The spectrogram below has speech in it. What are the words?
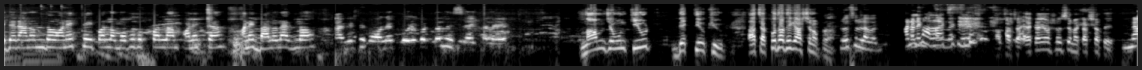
ঈদের আনন্দ অনেকটাই করলাম উপভোগ করলাম অনেকটা অনেক ভালো লাগল। আগে থেকে অনেক পরিবর্তন হয়েছে এখানে। নাম যেমন কিউট দেখতেও কিউট আচ্ছা কোথা থেকে আসছেন আপনারা? রসুল্লাবাদ। অনেক ভালো লাগছে। আচ্ছা আচ্ছা একাই আসা হয়েছে না কার সাথে? না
